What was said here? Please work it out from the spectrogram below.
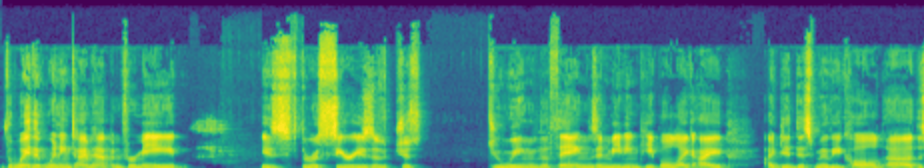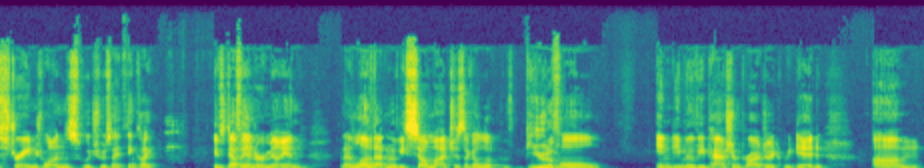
the way that winning time happened for me is through a series of just doing the things and meeting people. Like I I did this movie called uh, The Strange Ones, which was I think like it was definitely under a million, and I love that mm-hmm. movie so much. It's like a beautiful indie movie passion project we did. Um,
